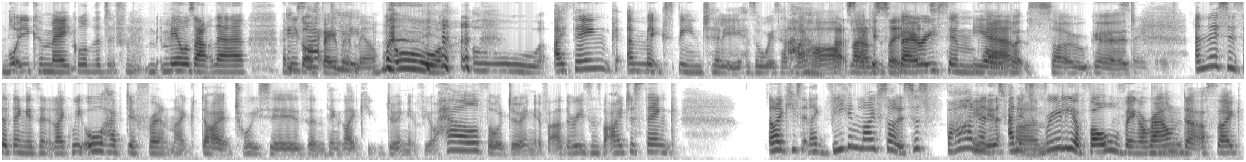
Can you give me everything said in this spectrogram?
what you can make, all the different meals out there. Have you got a favourite meal? oh, oh! I think a mixed bean chili has always had my Oh, heart. Like it's so very good. simple, Yeah. but so good. So good. And this is the thing, isn't it? Like we all have different like diet choices and things like doing it for your health or doing it for other reasons. But I just think, like you said, like vegan lifestyle, it's just fun It and is and it's really evolving around mm. us. Like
